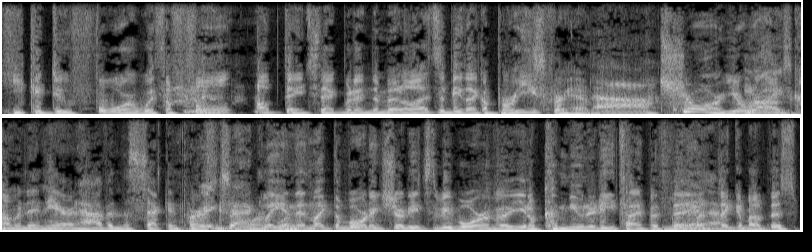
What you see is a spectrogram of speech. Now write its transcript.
He could do four with a full update segment in the middle. That would be like a breeze for him. Nah. Sure, you're He right. likes coming in here and having the second person. Exactly, and then like the morning show needs to be more of a you know community type of thing. Yeah. But think about this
